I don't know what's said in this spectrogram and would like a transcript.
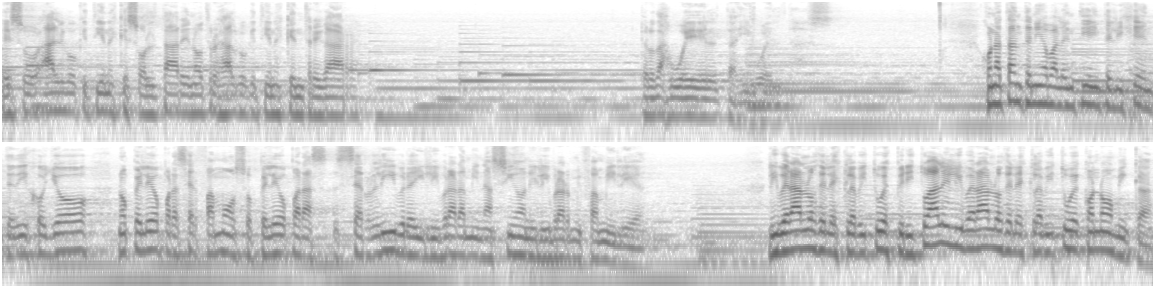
es algo que tienes que soltar, en otro es algo que tienes que entregar. Pero das vueltas y vueltas. Jonatán tenía valentía inteligente, dijo, yo no peleo para ser famoso, peleo para ser libre y librar a mi nación y librar mi familia. Liberarlos de la esclavitud espiritual y liberarlos de la esclavitud económica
